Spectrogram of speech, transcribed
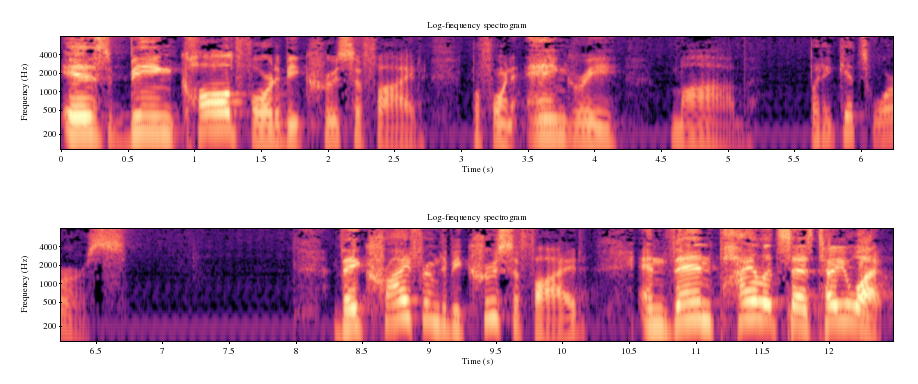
is being called for to be crucified before an angry mob? But it gets worse. They cry for him to be crucified, and then Pilate says, Tell you what,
